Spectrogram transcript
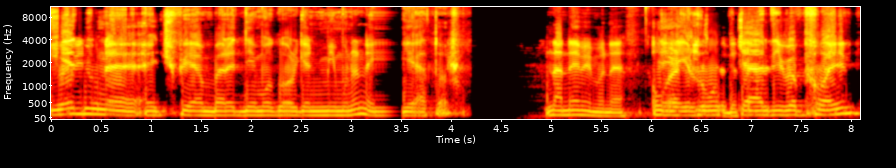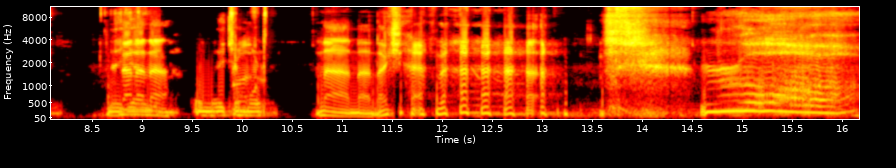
یه دونه اچ پی هم برای دیمو گورگن میمونه نگه دار نه نمیمونه. شده. کردی به پایین؟ نه نه نه. نه نه نه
